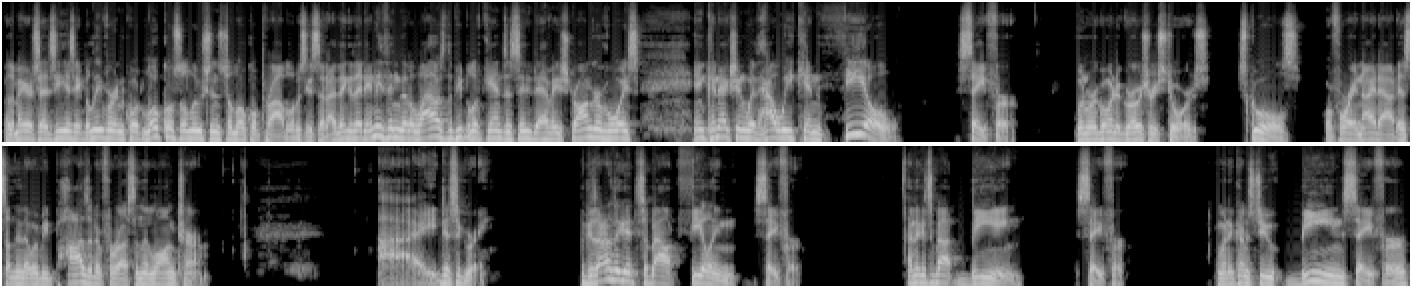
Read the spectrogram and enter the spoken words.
But the mayor says he is a believer in, quote, local solutions to local problems. He said, I think that anything that allows the people of Kansas City to have a stronger voice in connection with how we can feel safer when we're going to grocery stores, schools, or for a night out is something that would be positive for us in the long term. I disagree because I don't think it's about feeling safer. I think it's about being safer. When it comes to being safer,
